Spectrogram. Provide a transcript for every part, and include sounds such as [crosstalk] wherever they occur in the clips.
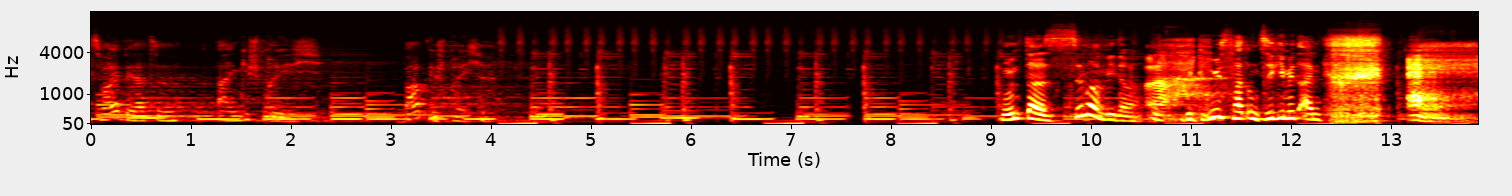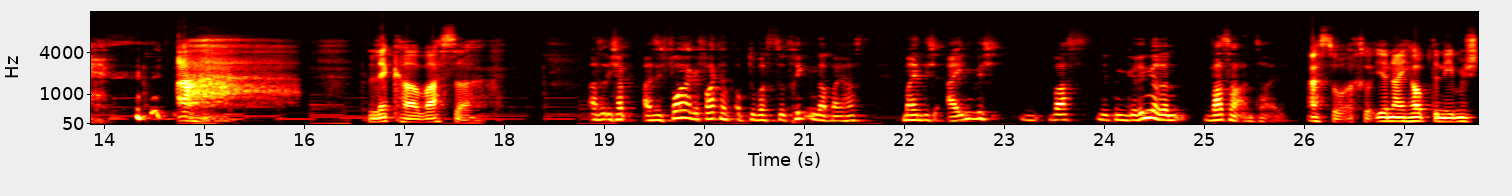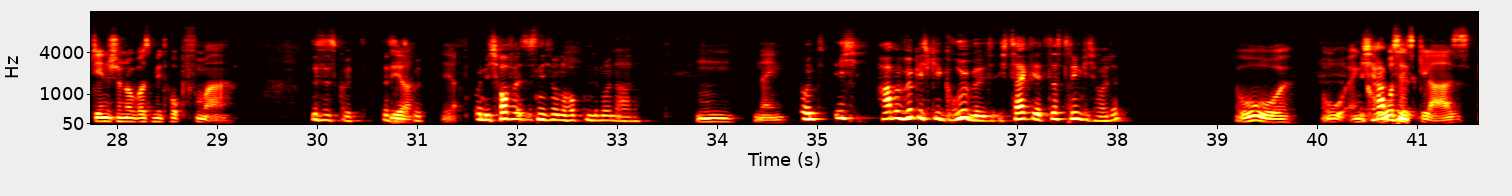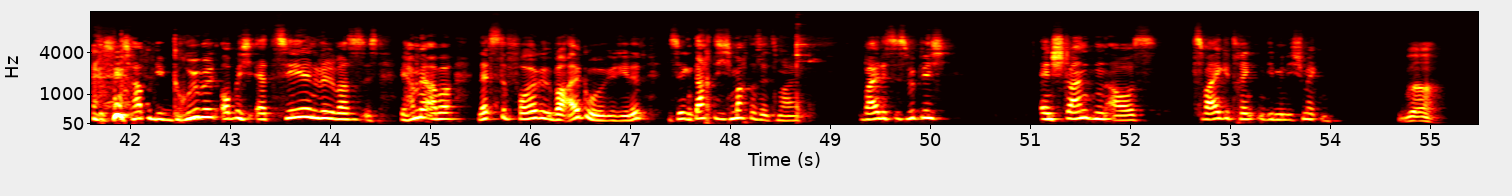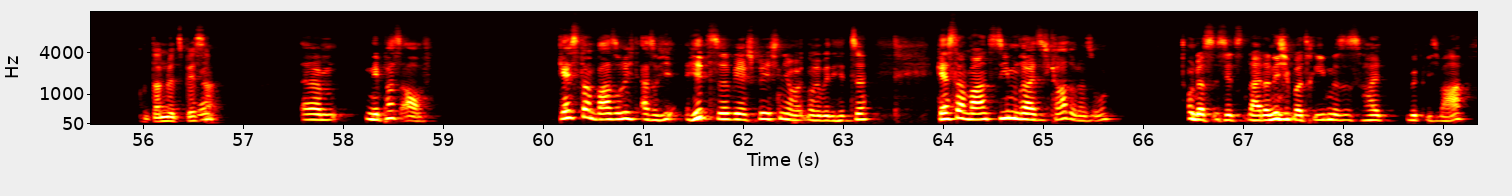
Zwei Bärte, ein Gespräch. Bartgespräche. Und da sind wir wieder. Ah. Begrüßt hat uns Sigi mit einem. Ah, lecker Wasser. Also ich habe, als ich vorher gefragt habe, ob du was zu trinken dabei hast, meinte ich eigentlich was mit einem geringeren Wasseranteil. Ach so, ach so. Ja, nein, ich hab daneben stehen schon noch was mit Hopfen auch. Das ist gut. Das ja, ist gut. ja. Und ich hoffe, es ist nicht nur eine Hopfenlimonade. Hm, nein. Und ich habe wirklich gegrübelt. Ich zeige dir jetzt, das trinke ich heute. Oh, oh, ein Ich großes Glas. Ich, ich habe gegrübelt, ob ich erzählen will, was es ist. Wir haben ja aber letzte Folge über Alkohol geredet. Deswegen dachte ich, ich mache das jetzt mal. Weil es ist wirklich entstanden aus zwei Getränken, die mir nicht schmecken. Und dann wird's besser. Ähm, nee, pass auf. Gestern war so richtig, also Hitze, wir sprechen ja heute noch über die Hitze. Gestern waren es 37 Grad oder so. Und das ist jetzt leider nicht übertrieben, das ist halt wirklich wahr.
